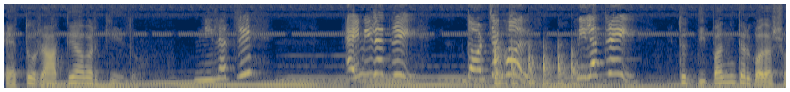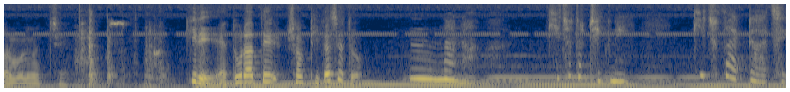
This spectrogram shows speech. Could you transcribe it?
এত রাতে আবার কে এলো? নীলাদ্রি? এই নীলাদ্রি দরজা খোল। নীলাদ্রি! তো দীপান্বিতার গলার স্বর মনে হচ্ছে। কিরে এত রাতে সব ঠিক আছে তো? না না কিছু তো ঠিক নেই। কিছু তো একটা আছে।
